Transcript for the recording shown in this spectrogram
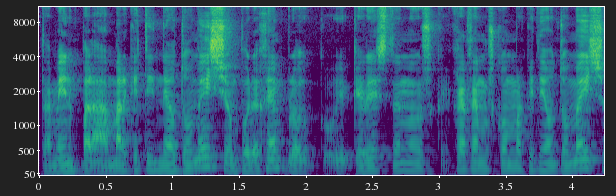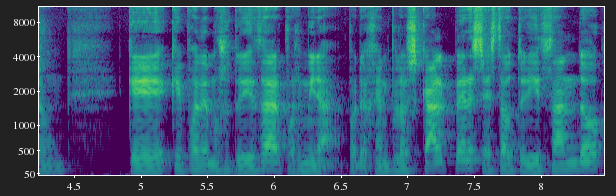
También para marketing de automation, por ejemplo. ¿Qué, hacemos con marketing automation? ¿Qué, podemos utilizar? Pues mira, por ejemplo, Scalpers está utilizando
